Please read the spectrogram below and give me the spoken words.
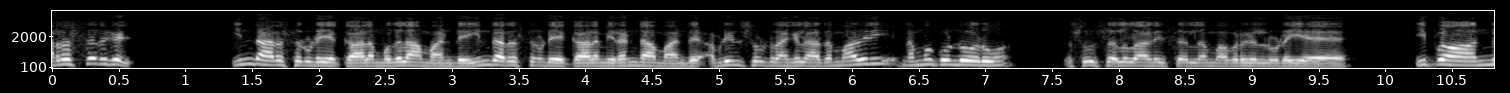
அரசர்கள். இந்த அரசருடைய காலம் முதலாம் ஆண்டு இந்த அரசனுடைய காலம் இரண்டாம் ஆண்டு அப்படின்னு சொல்கிறாங்கல்ல அதை மாதிரி நம்ம கொண்டு வருவோம். ரசூல் சல்லா அலி செல்லம் அவர்களுடைய இப்போ அந்த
